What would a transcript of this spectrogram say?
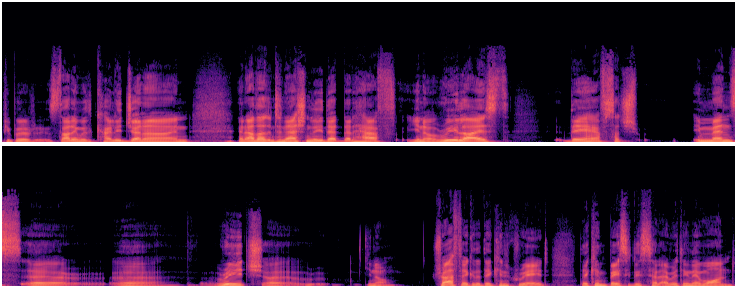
people starting with Kylie Jenner and and others internationally that that have you know realized they have such immense. Uh, uh, reach, uh, you know, traffic that they can create, they can basically sell everything they want.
